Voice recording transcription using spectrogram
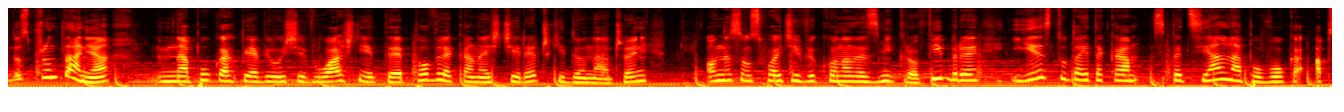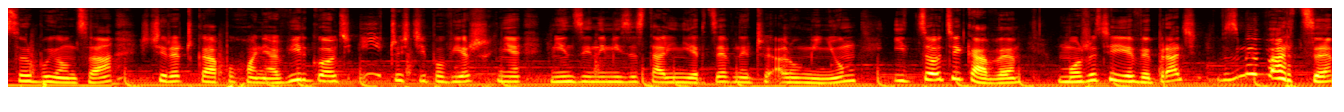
do sprzątania. Na półkach pojawiły się właśnie te powlekane ściereczki do naczyń. One są, słuchajcie, wykonane z mikrofibry i jest tutaj taka specjalna powłoka absorbująca. Ściereczka pochłania wilgoć i czyści powierzchnię, m.in. ze stali nierdzewnej czy aluminium. I co ciekawe, możecie je wyprać w zmywarce.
